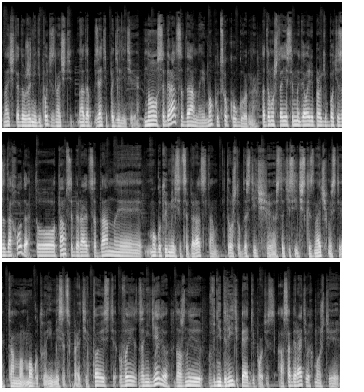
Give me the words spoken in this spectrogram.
значит, это уже не гипотеза, значит, надо взять и поделить ее. Но собираться данные могут сколько угодно. Потому что если мы говорим про гипотезы дохода, то там собираются данные, могут и месяц собираться там, для того, чтобы достичь э, статистической значимости, там могут и месяцы пройти. То есть вы за неделю должны внедрить 5 гипотез, а собирать их можете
